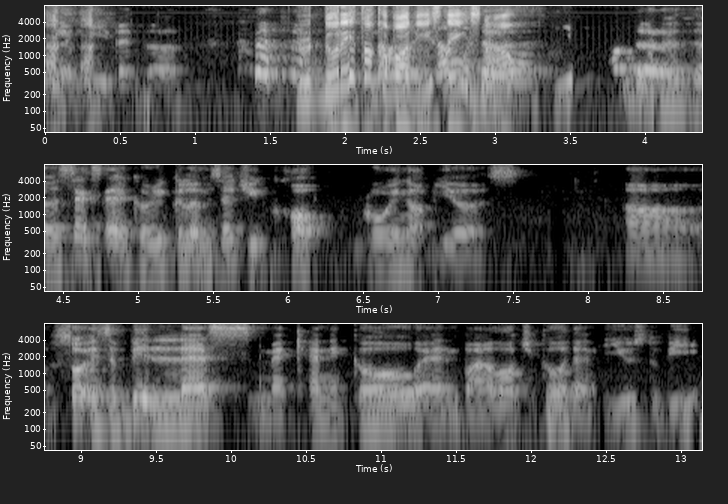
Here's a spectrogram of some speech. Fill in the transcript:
I think a bit better. do they talk Now- about these things the, now yeah, now the, the sex ed curriculum is actually called growing up years. Uh, so it's a bit less mechanical and biological than it used to be.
